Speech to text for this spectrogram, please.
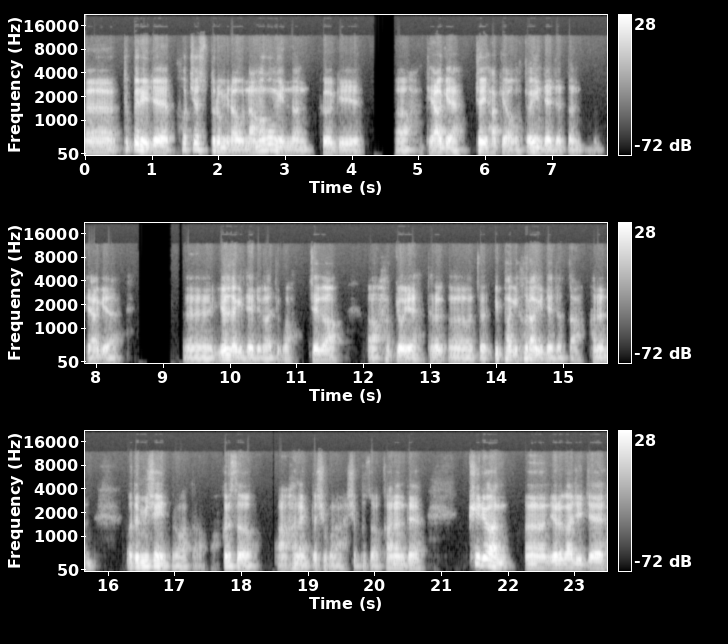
에, 특별히 이제 포체스트룸이라고 남아공에 있는 거기 어, 대학에 저희 학교하고 조인되었던 대학에 에, 연락이 되어가지고 제가 어, 학교에 들어, 어, 저 입학이 허락이 되졌다 하는 어드미션이 들어왔더라고. 그래서 아 하나님 뜻이구나 싶어서 가는데 필요한 어, 여러 가지 이제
